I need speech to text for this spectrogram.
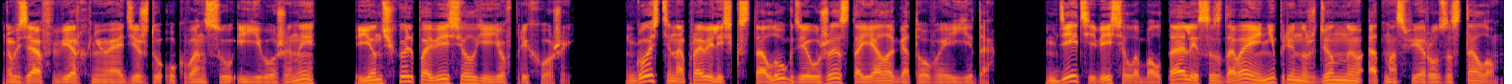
Взяв верхнюю одежду у Квансу и его жены, Йончхоль повесил ее в прихожей. Гости направились к столу, где уже стояла готовая еда. Дети весело болтали, создавая непринужденную атмосферу за столом.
